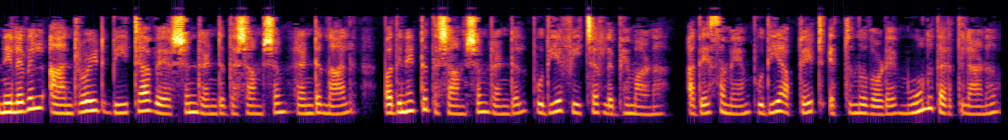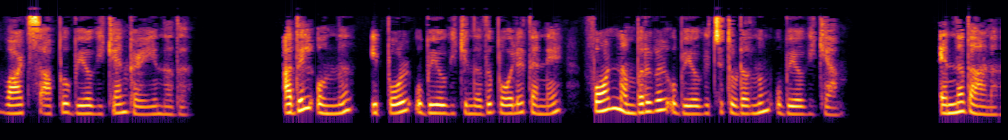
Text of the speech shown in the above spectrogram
നിലവിൽ ആൻഡ്രോയിഡ് ബീറ്റ വേർഷൻ രണ്ട് ദശാംശം രണ്ട് നാല് പതിനെട്ട് ദശാംശം രണ്ടിൽ പുതിയ ഫീച്ചർ ലഭ്യമാണ്. അതേസമയം പുതിയ അപ്ഡേറ്റ് എത്തുന്നതോടെ മൂന്ന് തരത്തിലാണ് വാട്സ്ആപ്പ് ഉപയോഗിക്കാൻ കഴിയുന്നത്. അതിൽ ഒന്ന് ഇപ്പോൾ ഉപയോഗിക്കുന്നത് പോലെ തന്നെ ഫോൺ നമ്പറുകൾ ഉപയോഗിച്ച് തുടർന്നും ഉപയോഗിക്കാം. എന്നതാണ്.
